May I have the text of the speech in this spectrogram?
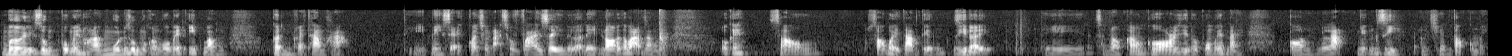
mới dùng pomade hoặc là muốn dùng một con pomade ít bóng cần phải tham khảo. Thì mình sẽ quay trở lại sau vài giây nữa để nói các bạn rằng là ok sau 6 7 8 tiếng gì đấy. Thì sản phẩm Cabenco Original Pomade này còn lại những gì ở trên tóc của mình?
